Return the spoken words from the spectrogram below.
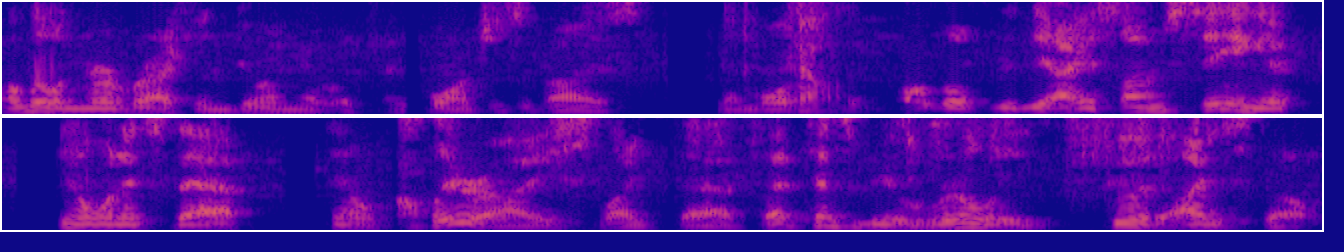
a little nerve wracking doing it with four inches of ice. You know, most Yeah. Although the, the ice I'm seeing it, you know, when it's that you know clear ice like that, that tends to be really good ice though.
